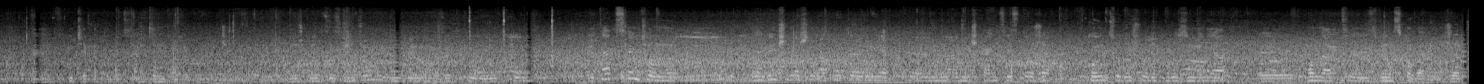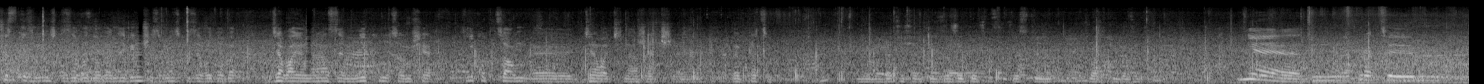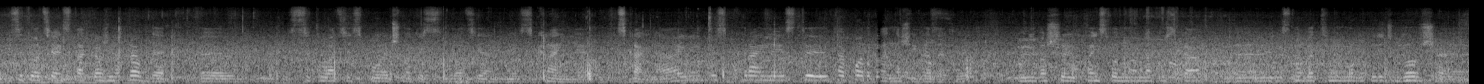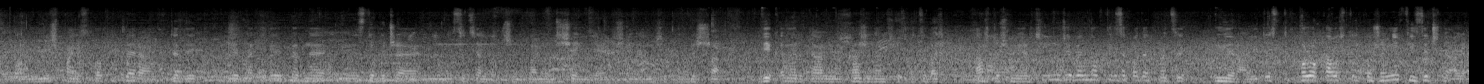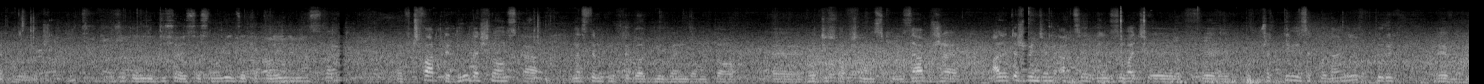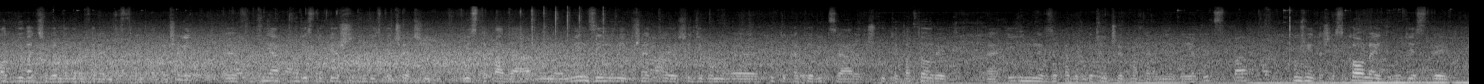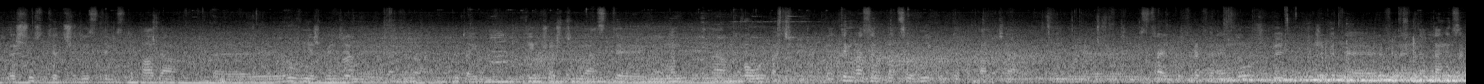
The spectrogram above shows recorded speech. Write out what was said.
w Hucie Katowicach w Dąbrowie Górniczej. Mieszkańcy z chęcią. I tak z chęcią no i największym naszym atutem, jak e, mówią mieszkańcy, jest to, że w końcu doszło do porozumienia e, ponadzwiązkowego, że wszystkie związki zawodowe, największe związki zawodowe działają razem, nie kłócą się, tylko chcą e, działać na rzecz e, pracowników. Nie obawiacie się jakichś zarzutów w kwestii gazety? Nie, akurat sytuacja jest taka, że naprawdę sytuacja społeczna to jest sytuacja y, skrajnie, skrajna i skrajna jest y, ta okładka naszej gazety, ponieważ y, państwo Donalda Tuska y, jest nawet, mogę powiedzieć, gorsze niż państwo Hitlera. Wtedy jednak pewne zdobycze socjalne otrzymywano. Dzisiaj nie, dzisiaj nam się podwyższa wiek emerytalny, każe nam się pracować aż do śmierci i ludzie będą w tych zakładach pracy umierali. To jest holokaust, tylko że nie fizyczny, ale ekonomiczny. Nie dzisiaj Sosnowiec, jakie kolejne miasta? W czwartek Gruda Śląska, w następnym tygodniu będą to e, Wodzisław Śląski i Zabrze, ale też będziemy akcje organizować e, w, przed tymi zakładami, w których odbywać się będą referendy strajkowe, czyli e, w dniach 21-23 listopada, między innymi przed e, siedzibą e, Huty Katowice, ale też Huty Batory e, i innych zakładów lotniczych na terenie województwa. Później też jest kolej 26-30 listopada. E, Również będziemy tutaj w większości miast e, nam, nawoływać e, tym razem pracowników do poparcia e, strajków referendum, żeby, żeby te referenda w danych zakładach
